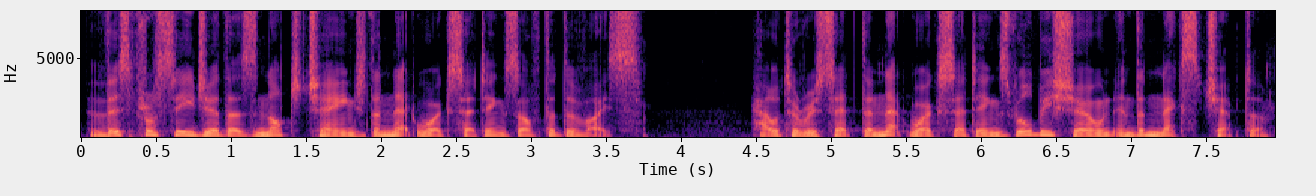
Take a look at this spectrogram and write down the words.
this procedure does not change the network settings of the device. How to reset the network settings will be shown in the next chapter.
